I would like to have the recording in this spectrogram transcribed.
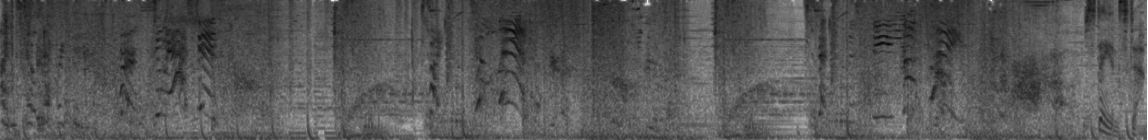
Until everything burns to ashes! Fight to live! Set the seeds aflame! Stay in step.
